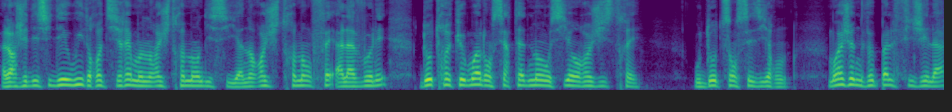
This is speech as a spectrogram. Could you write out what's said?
Alors j'ai décidé, oui, de retirer mon enregistrement d'ici. Un enregistrement fait à la volée, d'autres que moi l'ont certainement aussi enregistré. Ou d'autres s'en saisiront. Moi, je ne veux pas le figer là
